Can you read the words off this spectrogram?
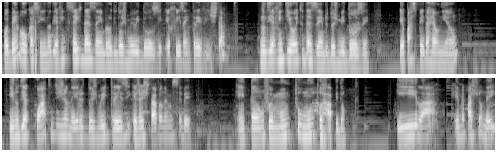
Foi bem louco, assim. No dia 26 de dezembro de 2012, eu fiz a entrevista. No dia 28 de dezembro de 2012, eu participei da reunião. E no dia 4 de janeiro de 2013, eu já estava no MCB. Então foi muito, muito rápido. E lá eu me apaixonei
